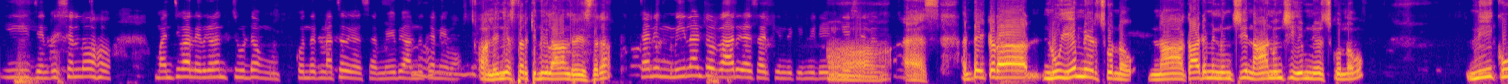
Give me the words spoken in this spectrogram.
ఈ జనరేషన్లో మంచి వాళ్ళు ఎదగడం చూడడం కొందరికి నచ్చదు కదా సార్. మేబీ అందుకనేమో. వాళ్ళు ఏం చేస్తారు? కిందికి లాగాలి చేస్తారా? కానీ మీలాంటి వాళ్ళు రారు కదా సార్ కిందికి మీ డెడికేషన్ అంటే ఇక్కడ నువ్వు ఏం నేర్చుకున్నావు? నా అకాడమీ నుంచి నా నుంచి ఏం నేర్చుకున్నావు? నీకు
